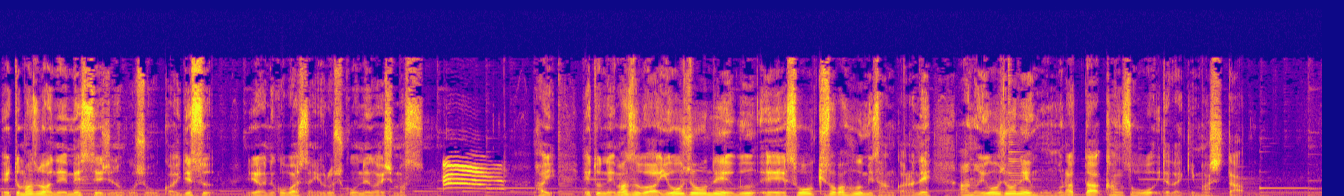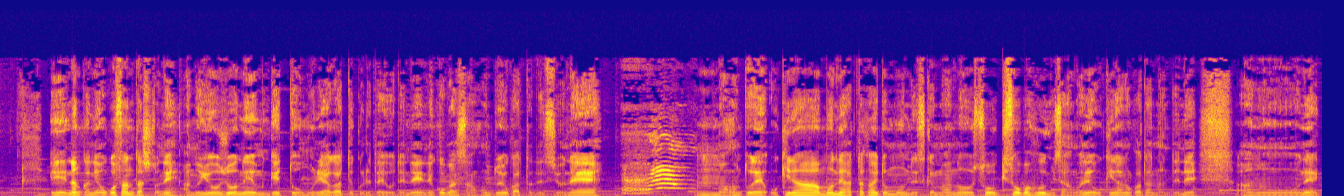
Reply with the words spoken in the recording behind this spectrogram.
えっと、まずはね、メッセージのご紹介です。いや、猫林さんよろしくお願いします。はい。えっとね、まずは、養生ネーム、えー、早期そば風味さんからね、あの、養生ネームをもらった感想をいただきました。えー、なんかね、お子さんたちとね、あの、養生ネームゲットを盛り上がってくれたようでね、猫林さん、ほんと良かったですよね。うん、まあ本当ね、沖縄もね、あったかいと思うんですけども、あの、早期相場風味さんはね、沖縄の方なんでね、あのー、ね、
